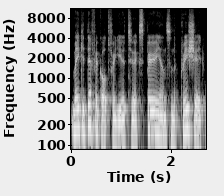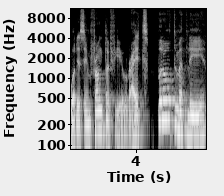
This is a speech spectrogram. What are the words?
make it difficult for you to experience and appreciate what is in front of you, right? But ultimately,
